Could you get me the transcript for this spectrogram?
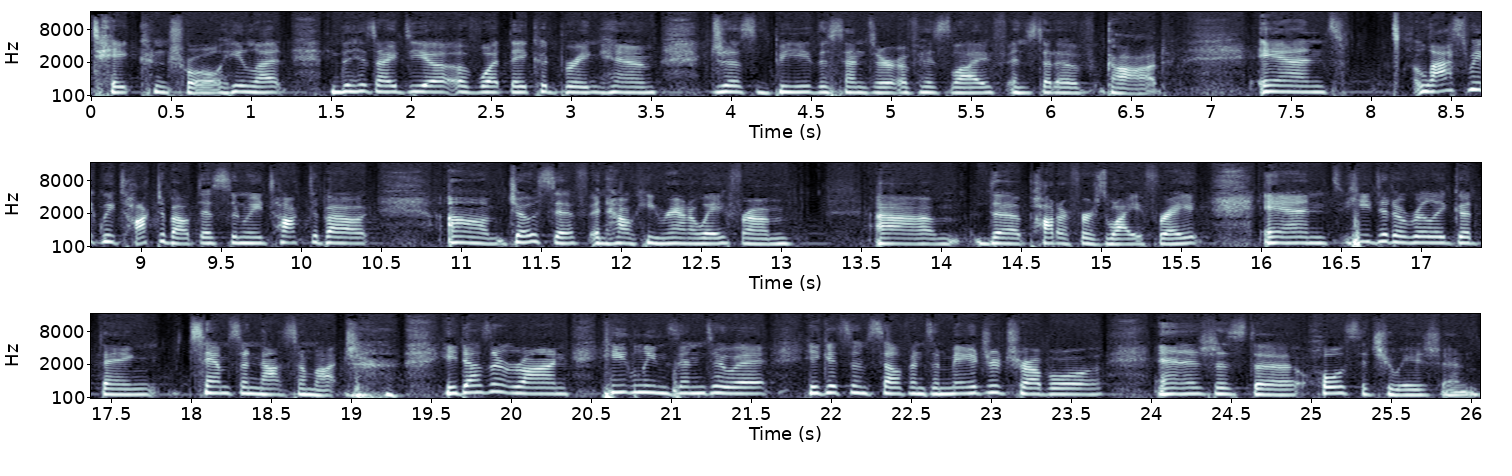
take control. He let his idea of what they could bring him just be the center of his life instead of God. And last week we talked about this and we talked about um, Joseph and how he ran away from um, the Potiphar's wife, right? And he did a really good thing. Samson, not so much. he doesn't run, he leans into it, he gets himself into major trouble, and it's just the whole situation.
